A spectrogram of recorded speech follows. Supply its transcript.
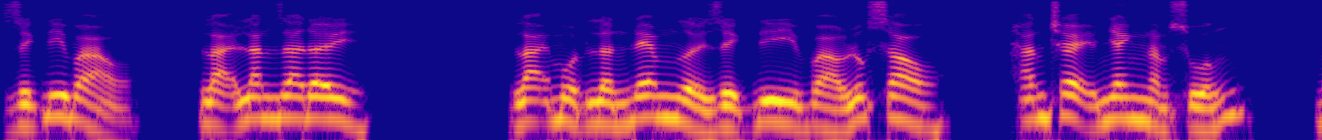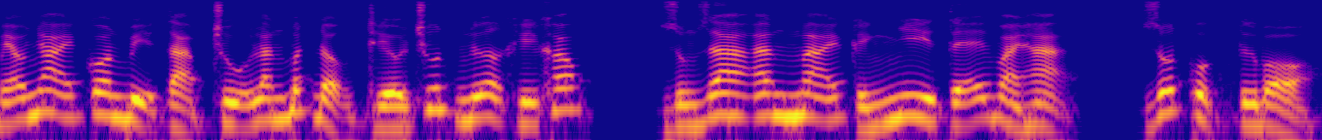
dịch đi vào, lại lăn ra đây. Lại một lần đem người dịch đi vào lúc sau, hắn chạy nhanh nằm xuống, béo nhại con bị tạp trụ lăn bất động thiếu chút nữa khí khóc, dùng ra ăn mãi kính nhi tễ vài hạ, rốt cuộc từ bỏ,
